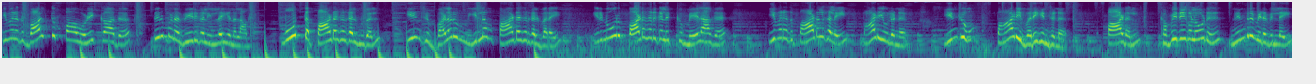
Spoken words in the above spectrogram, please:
இவரது வாழ்த்துப்பா ஒழிக்காத திருமண வீடுகள் இல்லை எனலாம். மூத்த பாடகர்கள் முதல் இன்று வளரும் இளம் பாடகர்கள் வரை இருநூறு பாடகர்களுக்கு மேலாக இவரது பாடல்களை பாடியுள்ளனர். இன்றும் பாடி வருகின்றனர். பாடல் கவிதைகளோடு நின்றுவிடவில்லை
